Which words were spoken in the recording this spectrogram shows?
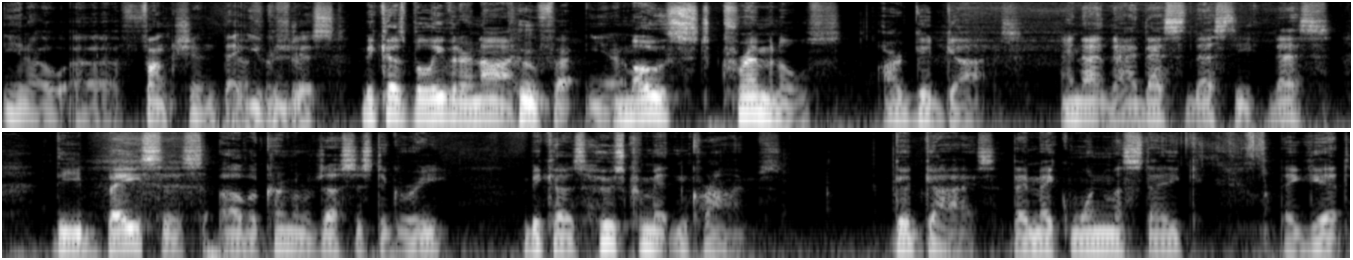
you know, uh, function that Yeah, you can sure. just because believe it or not, poof. uh, You know. most criminals are good guys, and that, that that's that's the that's the basis of a criminal justice degree, because who's committing crimes? Good guys. They make one mistake, they get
